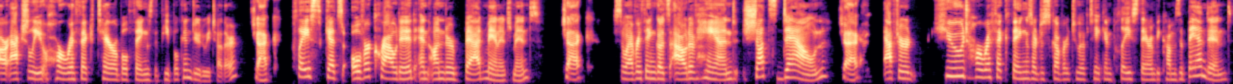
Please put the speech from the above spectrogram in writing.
are actually horrific, terrible things that people can do to each other. Check. Place gets overcrowded and under bad management. Check. So everything goes out of hand, shuts down Check. after huge, horrific things are discovered to have taken place there and becomes abandoned,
